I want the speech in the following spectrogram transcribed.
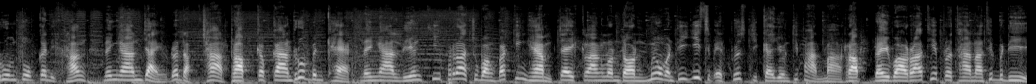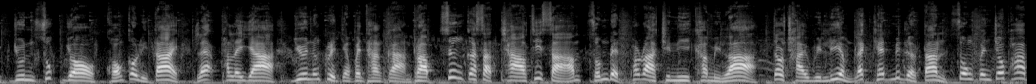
รวมตัวกันอีกครั้ง ในงานใหญ่ระดับชาติครับ กับการร่วมเป็นแขกในงานเลี้ยงที่พระราชวังบักกิงแฮม ใจกลางลอนดอน เมื่อวันที่ 21 พฤศจิกายนที่ผ่านมาครับ ในวาระที่ประธานาธิบดียุนซุกยอของเกาหลีใต้ และภรรยายืนอังกฤษอย่างเป็นทางการครับ ซึ่งกษัตริย์ชาวที่ 3 สมเด็จพระราชินีคามิล่า เจ้าชายวิลเลียม และเคทมิดเดิลตันทรงเป็นเจ้าภาพ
